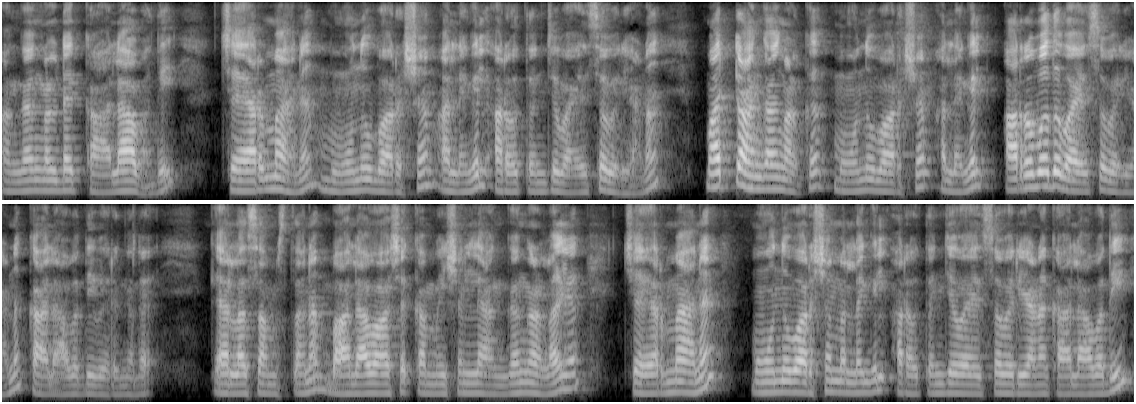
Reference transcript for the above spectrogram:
അംഗങ്ങളുടെ കാലാവധി ചെയർമാന് മൂന്ന് വർഷം അല്ലെങ്കിൽ അറുപത്തഞ്ച് വയസ്സ് വരെയാണ്. മറ്റ് അംഗങ്ങൾക്ക് മൂന്ന് വർഷം അല്ലെങ്കിൽ അറുപത് വയസ്സ് വരെയാണ് കാലാവധി വരുന്നത്. കേരള സംസ്ഥാന ബാലാവകാശ കമ്മീഷനിലെ അംഗങ്ങളിൽ ചെയർമാന് മൂന്ന് വർഷം അല്ലെങ്കിൽ അറുപത്തഞ്ച് വയസ്സ് വരെയാണ് കാലാവധി.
